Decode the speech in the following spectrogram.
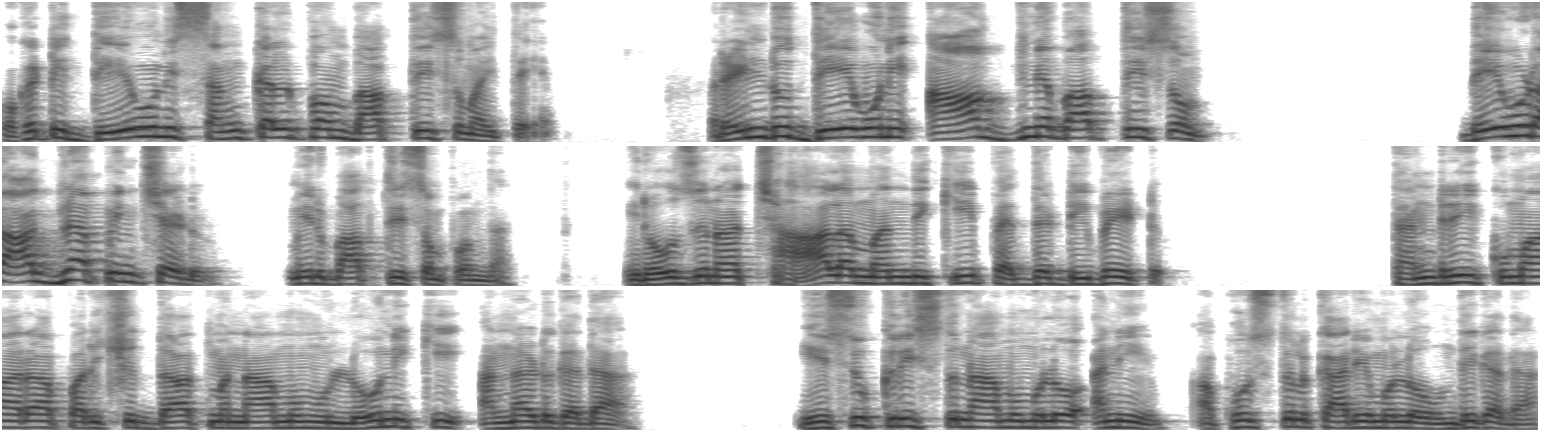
ఒకటి దేవుని సంకల్పం బాప్తీసం అయితే రెండు దేవుని ఆజ్ఞ బాప్తీసం దేవుడు ఆజ్ఞాపించాడు మీరు బాప్తీసం పొందాలి. ఈ రోజున చాలా మందికి పెద్ద డిబేట్. తండ్రి కుమార పరిశుద్ధాత్మ నామము లోనికి అన్నాడు కదా యేసుక్రీస్తు నామములో అని అపోస్తుల కార్యములో ఉంది కదా.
